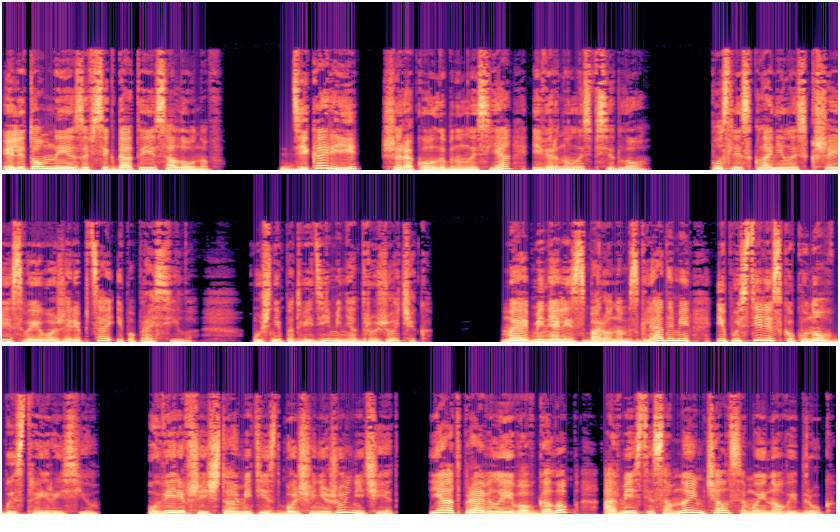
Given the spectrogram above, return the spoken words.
или томные завсегдатые салонов? Дикари! Широко улыбнулась я и вернулась в седло. После склонилась к шее своего жеребца и попросила. «Уж не подведи меня, дружочек». Мы обменялись с бароном взглядами и пустили скакунов быстрой рысью. Уверившись, что аметист больше не жульничает, Я отправила его в галоп, а вместе со мной мчался мой новый друг.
